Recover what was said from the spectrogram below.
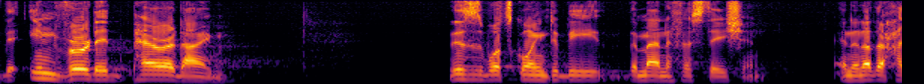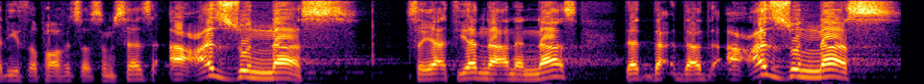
the inverted paradigm. This is what's going to be the manifestation. In another hadith, the Prophet says, "A'azzun nas sayatiyanna an nas." That the, the, the nas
